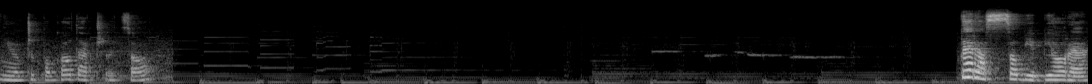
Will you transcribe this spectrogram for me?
Nie wiem, czy pogoda, czy co. Teraz sobie biorę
